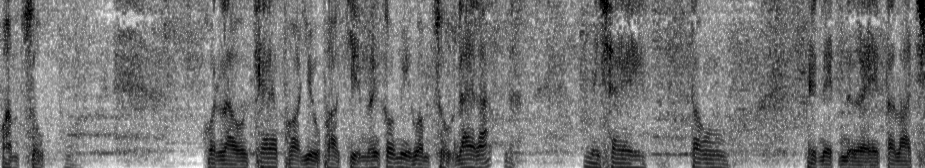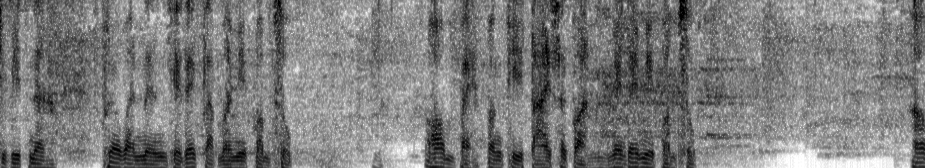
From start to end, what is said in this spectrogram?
ความสุข คนเราแค่พออยู่พอกินมันก็มีความสุขได้ละไม่ใช่ต้องเป็นเหน็ดเหนื่อยตลอดชีวิตนะ เพื่อวันหนึ่งจะได้กลับมามีความสุข อ้อมไปบางทีตายซะก่อนไม่ได้มีความสุข เอา้า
